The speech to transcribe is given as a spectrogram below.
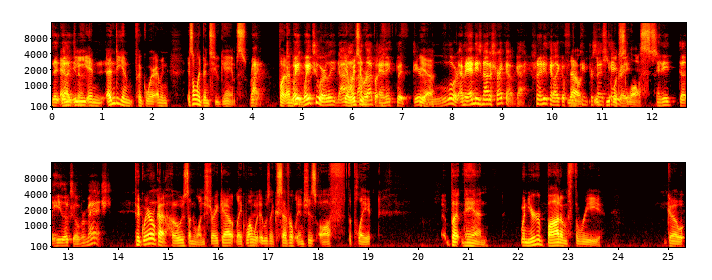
Endy uh, you know, and Endy and Figueroa. I mean, it's only been two games. Right. But I mean, way way too early. Yeah, I, way too I'm early. Not but, panicked, but dear yeah. lord, I mean, Endy's not a strikeout guy. He's got like a fourteen no, percent He looks rate, lost, and he he looks overmatched. Peguero got hosed on one strikeout. Like one, it was like several inches off the plate. But man, when your bottom three go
